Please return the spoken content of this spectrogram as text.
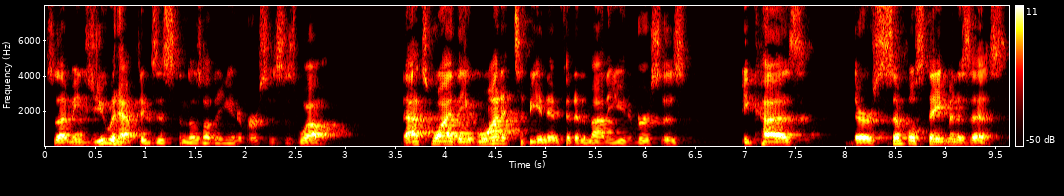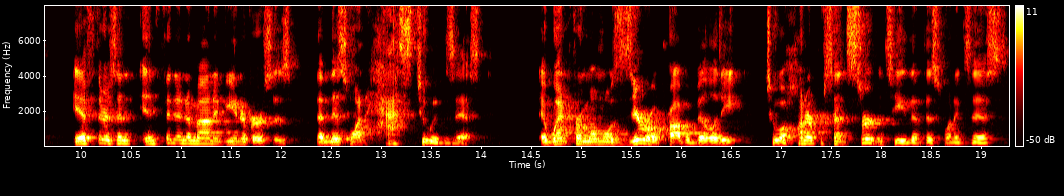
So that means you would have to exist in those other universes as well. That's why they want it to be an infinite amount of universes because their simple statement is this if there's an infinite amount of universes, then this one has to exist. It went from almost zero probability to 100% certainty that this one exists.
